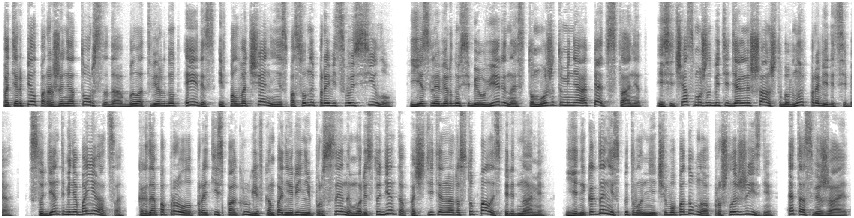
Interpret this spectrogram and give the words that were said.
Потерпел поражение от Торстеда, был отвергнут Эрис и впал в отчаяние, не способный проявить свою силу. Если я верну себе уверенность, то может у меня опять встанет. И сейчас может быть идеальный шанс, чтобы вновь проверить себя. Студенты меня боятся. Когда я попробовал пройтись по округе в компании Рини Пурсены, море студентов почтительно расступалось перед нами. Я никогда не испытывал ничего подобного в прошлой жизни. Это освежает.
